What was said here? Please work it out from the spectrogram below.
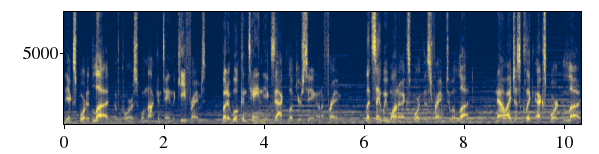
the exported LUT, of course, will not contain the keyframes, but it will contain the exact look you're seeing on a frame. Let's say we want to export this frame to a LUT. Now I just click Export LUT,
